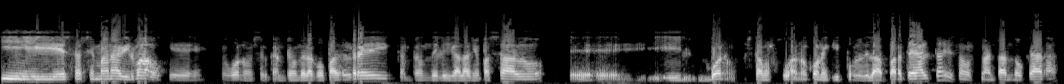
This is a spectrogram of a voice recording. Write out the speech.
Y esta semana Bilbao, que, bueno, es el campeón de la Copa del Rey, campeón de liga el año pasado, eh, y bueno, estamos jugando con equipos de la parte alta y estamos plantando cara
